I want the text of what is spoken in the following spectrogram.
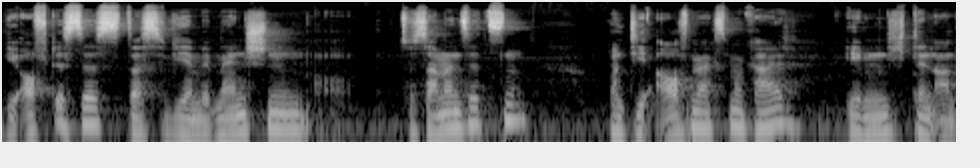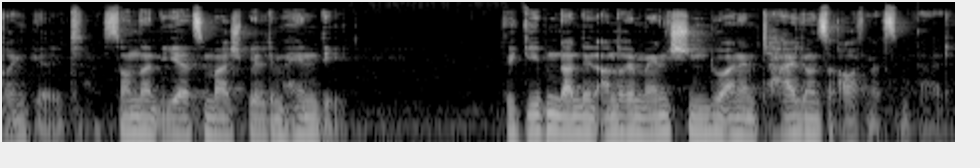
Wie oft ist es, dass wir mit Menschen zusammensitzen und die Aufmerksamkeit eben nicht den anderen gilt, sondern eher zum Beispiel dem Handy. Wir geben dann den anderen Menschen nur einen Teil unserer Aufmerksamkeit.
